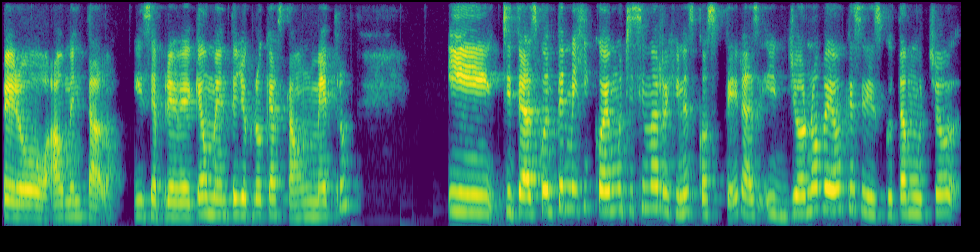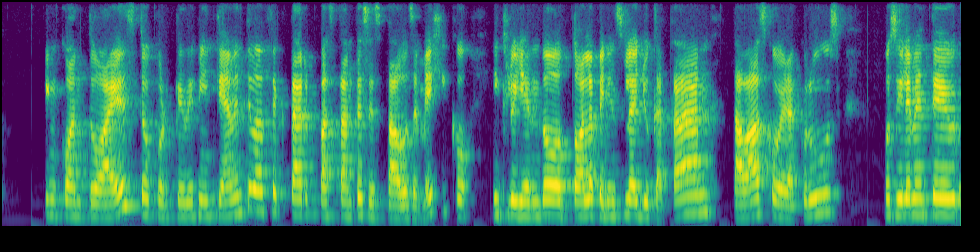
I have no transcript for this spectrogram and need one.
pero ha aumentado y se prevé que aumente yo creo que hasta un metro. Y si te das cuenta, en México hay muchísimas regiones costeras y yo no veo que se discuta mucho en cuanto a esto, porque definitivamente va a afectar bastantes estados de México, incluyendo toda la península de Yucatán, Tabasco, Veracruz, posiblemente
